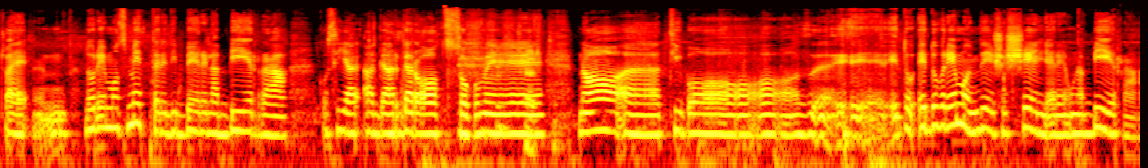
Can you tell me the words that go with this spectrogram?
Cioè mm, dovremmo smettere di bere la birra così a, a gargarozzo come Certo. no? Eh, tipo s- e, e do- e dovremmo invece scegliere una birra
